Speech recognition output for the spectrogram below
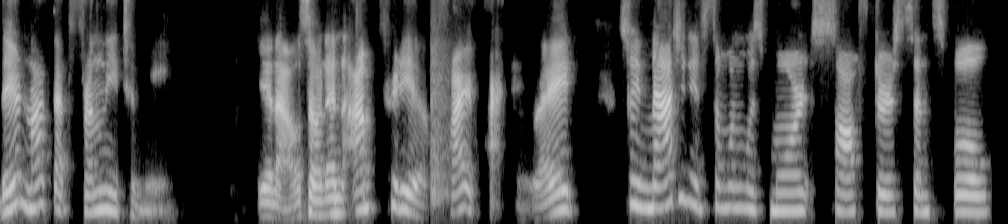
they're not that friendly to me, you know. So, and I'm pretty a firecracker, right? So imagine if someone was more softer, sensible,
